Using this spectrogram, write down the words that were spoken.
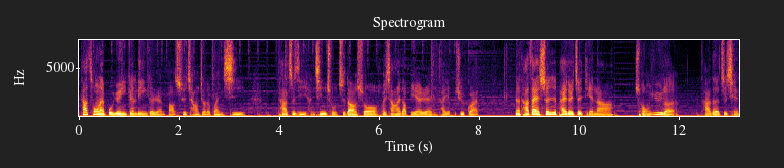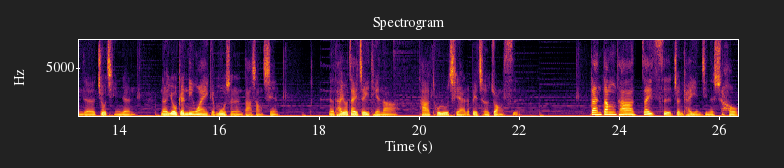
她从来不愿意跟另一个人保持长久的关系。她自己很清楚知道说会伤害到别人，她也不去管。那她在生日派对这天呢、重遇了他的之前的旧情人，那又跟另外一个陌生人搭上线，那他又在这一天呢、他突如其来的被车撞死。但当他再一次睁开眼睛的时候，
